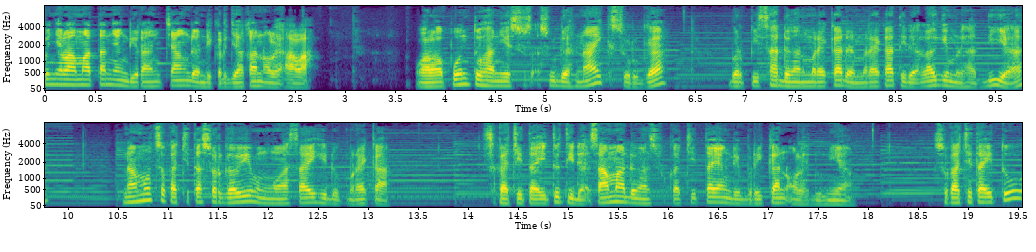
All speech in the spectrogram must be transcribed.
penyelamatan yang dirancang dan dikerjakan oleh Allah. Walaupun Tuhan Yesus sudah naik ke surga, berpisah dengan mereka dan mereka tidak lagi melihat Dia, namun sukacita surgawi menguasai hidup mereka. Sukacita itu tidak sama dengan sukacita yang diberikan oleh dunia. Sukacita itu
